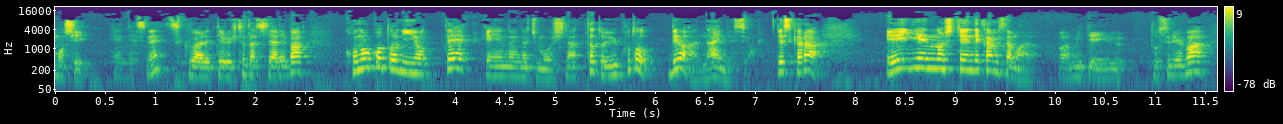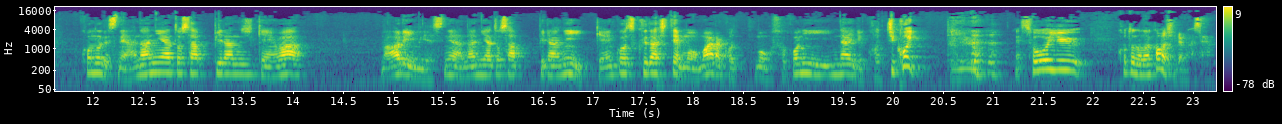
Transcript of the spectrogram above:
もしえーですね救われている人たちであればこのことによって永遠の命も失ったということではないんですよ。ですから永遠の視点で神様は見ているとすればこのですねアナニアとサッピラの事件は、まあ、ある意味ですねアナニアとサッピラにげんこつ下してもうお前らこもうそこにいないでこっち来いっていうねそういうことなのかもしれません。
